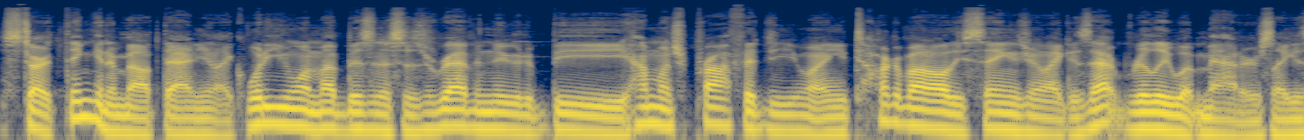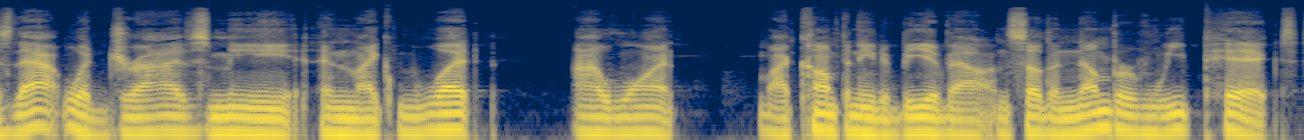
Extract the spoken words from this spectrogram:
you start thinking about that and you're like, what do you want my business's revenue to be? How much profit do you want? And you talk about all these things. And you're like, is that really what matters? Like, is that what drives me and like what I want my company to be about? And so the number we picked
